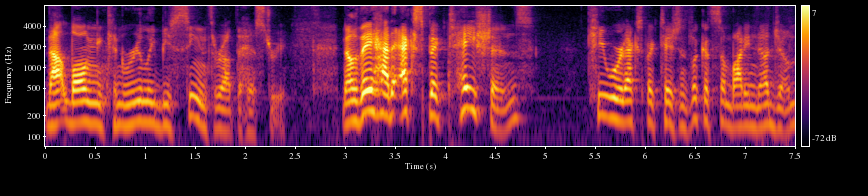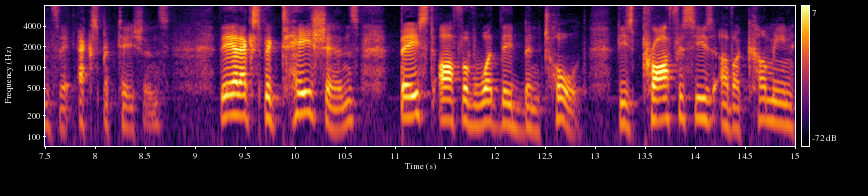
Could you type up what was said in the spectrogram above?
that longing can really be seen throughout the history. Now, they had expectations, keyword expectations. Look at somebody, nudge them, and say expectations. They had expectations based off of what they'd been told. These prophecies of a coming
